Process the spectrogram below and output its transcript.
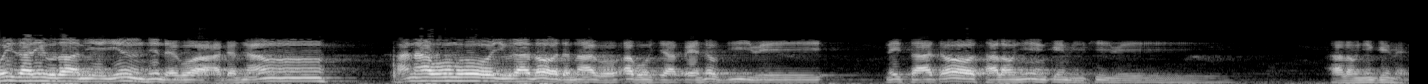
ဝိဇ္ဇာရိဟုသောအမြင့်ရင်းနှင့်တကွာတဏှာခန္ဓာဝံကိုယူရသောတဏှာကိုအဘုံရှာပယ်နှုတ်ပြီး၍နေသာတော်ဆာလောင်ခြင်းကင်းပြီဖြစ်၍ဆာလောင်ခြင်းကင်းတယ်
